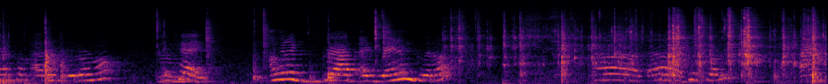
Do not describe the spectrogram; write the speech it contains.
Don't if I'm adding glitter or not. Um. Okay. I'm gonna grab a random glitter. oh god. This one. I,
